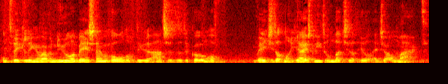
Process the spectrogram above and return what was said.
ontwikkelingen waar we nu al mee bezig zijn bijvoorbeeld, of die er aan zitten te komen? Of weet je dat nog juist niet omdat je dat heel agile maakt?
